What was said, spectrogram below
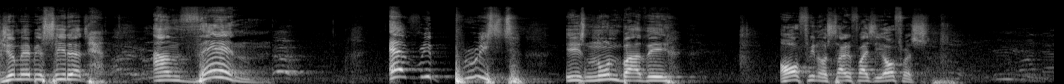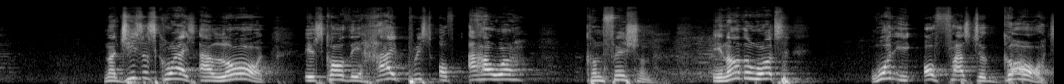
You may be seated. And then every priest is known by the offering or sacrifice he offers. Now, Jesus Christ, our Lord, is called the high priest of our confession. In other words, what he offers to God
